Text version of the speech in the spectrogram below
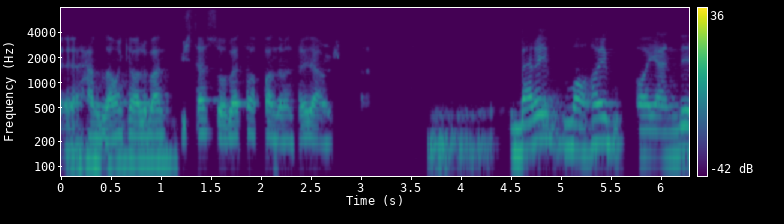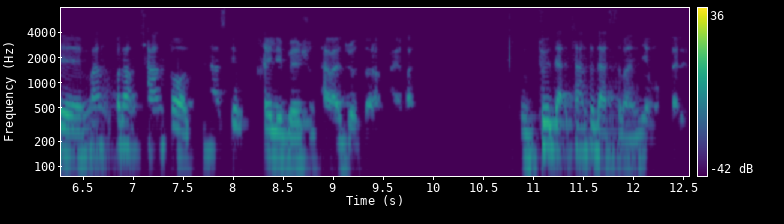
همزمان که حالا من بیشتر صحبت ها فاندامنتالی در موردش کنم برای ماهای آینده من خودم چند تا آلت هست که خیلی بهشون توجه دارم حقیقت. توی چند تا دستبندی مختلف.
